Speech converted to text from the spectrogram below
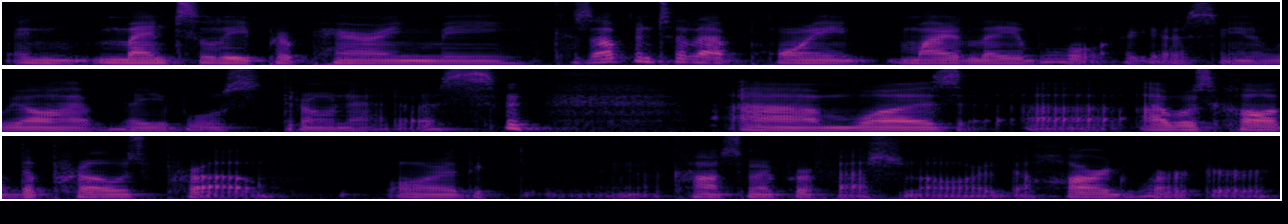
and mentally preparing me because up until that point, my label, I guess you know we all have labels thrown at us, um, was uh, I was called the pros pro or the you know consummate professional or the hard worker,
